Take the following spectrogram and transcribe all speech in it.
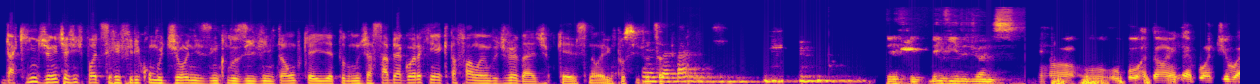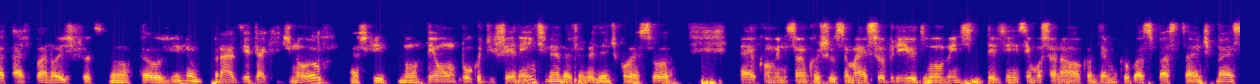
Daqui em diante a gente pode se referir como Jones, inclusive, então, porque aí todo mundo já sabe agora quem é que tá falando de verdade, porque senão era impossível. Exatamente. Perfeito. Bem-vindo, Jones. O, o, bordão ainda, bom dia, boa tarde, boa noite para todos que estão tá ouvindo. É um prazer estar aqui de novo. Acho que num tema um pouco diferente, né? Da última vez a gente conversou é, com a Vinição e com mais sobre o desenvolvimento de inteligência emocional, que é um tema que eu gosto bastante, mas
